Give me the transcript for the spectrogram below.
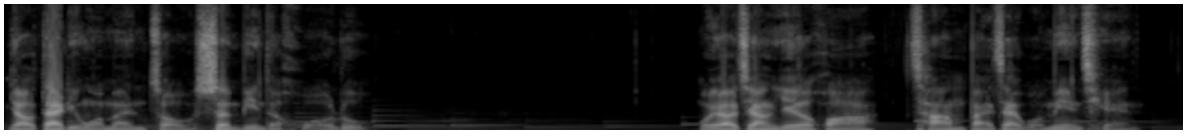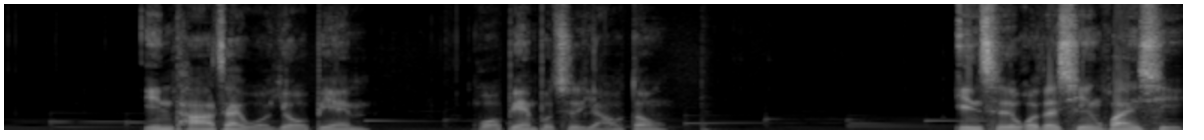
要带领我们走生命的活路。我要将耶和华常摆在我面前，因他在我右边。我便不致摇动，因此我的心欢喜，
